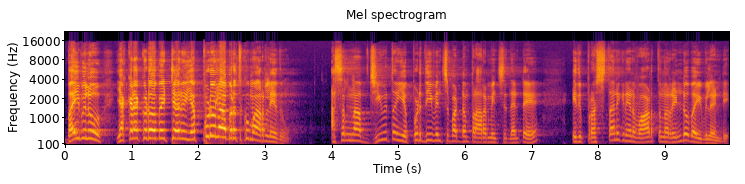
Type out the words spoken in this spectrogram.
బైబిలు ఎక్కడెక్కడో పెట్టాను ఎప్పుడూ నా బ్రతుకు మారలేదు. అసలు నా జీవితం ఎప్పుడు దీవించబడడం ప్రారంభించిందంటే ఇది ప్రస్తుతానికి నేను వాడుతున్న రెండో బైబిల్ అండి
